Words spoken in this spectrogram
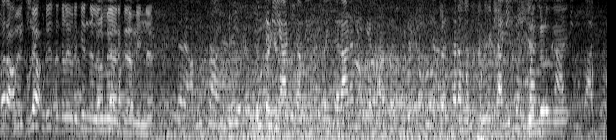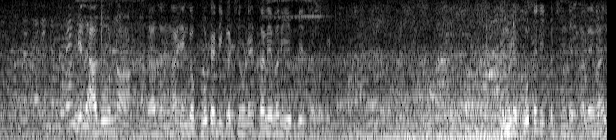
சார், அமித்ஷா- குடியரசுத் தலைவருக்கு இந்த நிலைமையா இருக்கு அப்படின்னு. சார் அமித்ஷா வந்து கூட்டணி ஆட்சி அமையும் சொல்லியிருக்காரு. ஆனால் நீங்கள் கட்சியில் பிரச்சாரம் பண்ணும்போது தனி பெரும்பான்மை எங்களது- இல்லை அது ஒன்றும் அதாவது என்னன்னா எங்கள் கூட்டணி கட்சியினுடைய தலைவர் இபிஎஸ் அவர்கள். எங்களுடைய கூட்டணி கட்சியினுடைய தலைவர்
